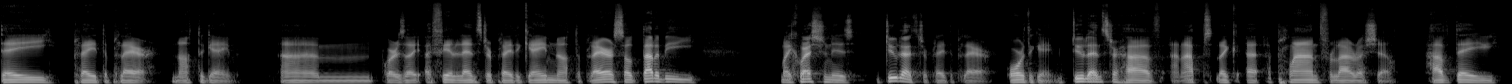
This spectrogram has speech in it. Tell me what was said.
they played the player, not the game. Um, whereas I, I feel Leinster play the game, not the player. So that'll be my question is do Leinster play the player or the game? Do Leinster have an apps like a, a plan for La Rochelle? Have they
